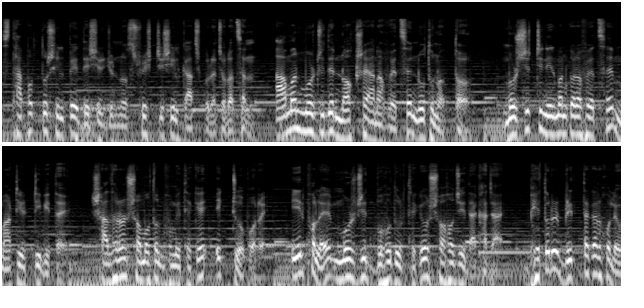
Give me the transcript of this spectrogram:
স্থাপত্য শিল্পে দেশের জন্য সৃষ্টিশীল কাজ করে চলেছেন। আমান মসজিদের নকশায় আনা হয়েছে নতুনত্ব। মসজিদটি নির্মাণ করা হয়েছে মাটির টিভিতে। সাধারণ সমতল ভূমি থেকে একটু ওপরে। এর ফলে মসজিদ বহুদূর থেকেও সহজেই দেখা যায়। ভেতরের বৃত্তাকার হলেও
